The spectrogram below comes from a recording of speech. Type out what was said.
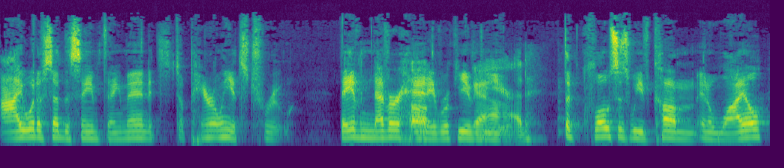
I would have said the same thing, man. It's apparently it's true. They have never had Oh, a rookie of the year. The closest we've come in a while.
